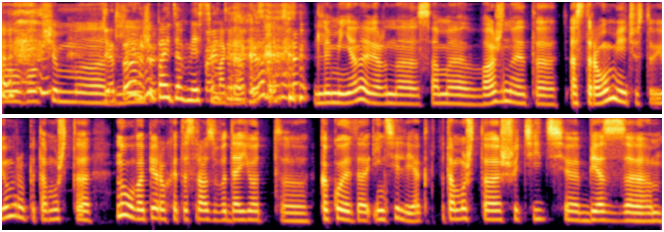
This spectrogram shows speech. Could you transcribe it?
Ну, в общем... Э, Я тоже. Пойдем вместе в. Для меня, наверное, самое важное — это остроумие и чувство юмора, потому что, ну, во-первых, это сразу выдает э, какой-то интеллект, потому что шутить без э, Э,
